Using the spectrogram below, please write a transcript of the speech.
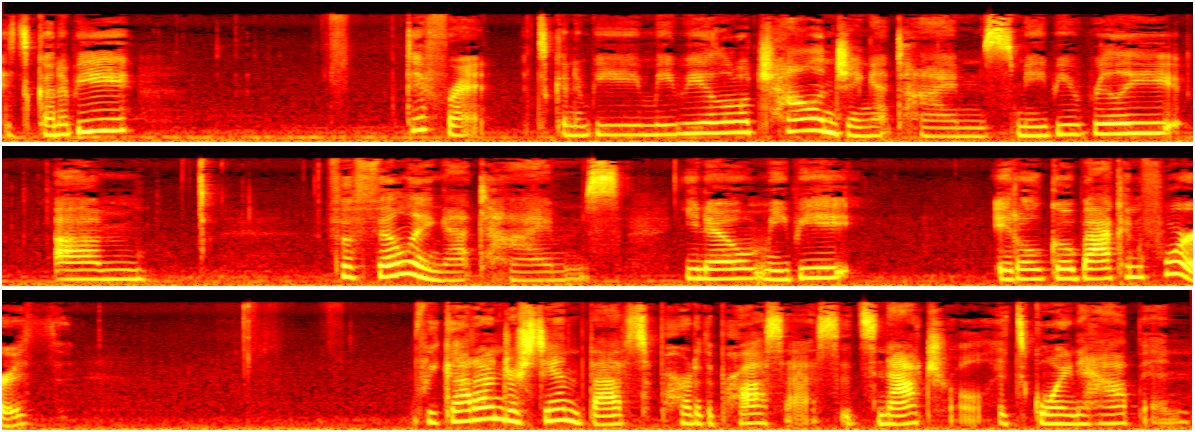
It's going to be different It's going to be maybe a little challenging at times, maybe really um, fulfilling at times. You know, maybe it'll go back and forth. We got to understand that that's part of the process. It's natural, it's going to happen.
